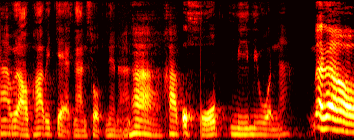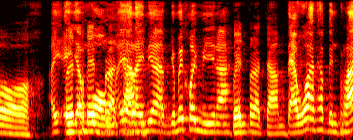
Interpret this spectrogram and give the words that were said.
ฮะเวลาเอาพระไปแจกงานศพเนี่ยนะฮ่าครับ โอ้โห มีมีวนนะ นั่นแหละไอ้ไอ้ยาหมองไอ้อะไรเนี่ยยังไม่ค่อยมีนะ เป็นประจำ แต่ว่าถ้าเป็นพระ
